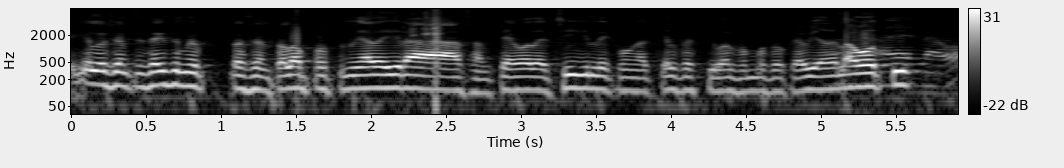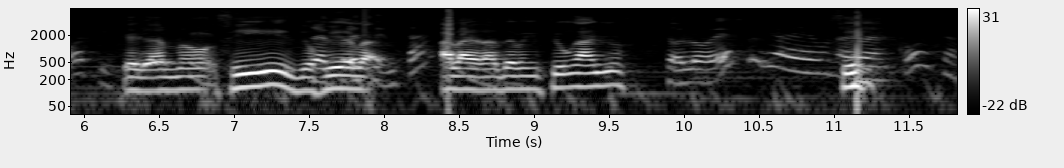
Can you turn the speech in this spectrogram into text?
En el 86 se me presentó la oportunidad de ir a Santiago de Chile con aquel festival famoso que había de la OTI, Ah, de la OTI, que ganó, sí, yo fui a la, ¿Representaste? a la edad de 21 años. Solo eso ya es una Sí. gran cosa.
